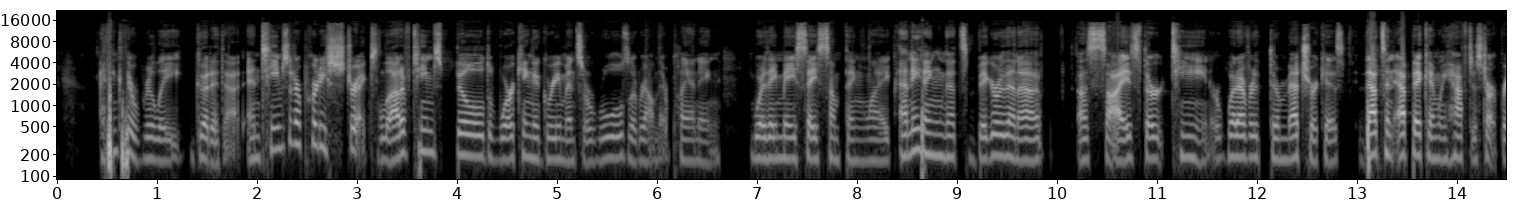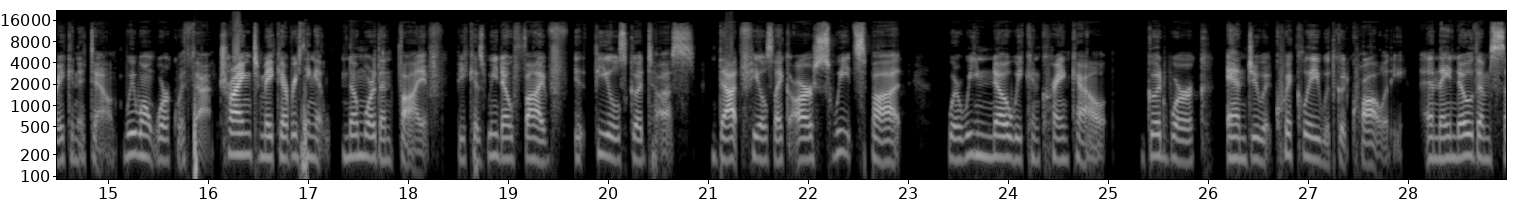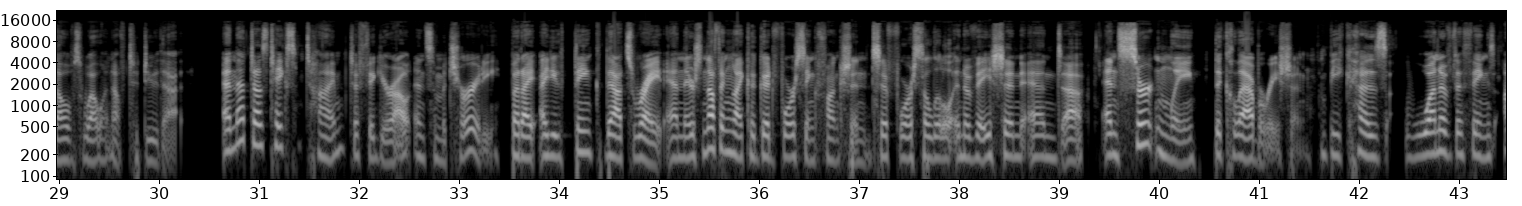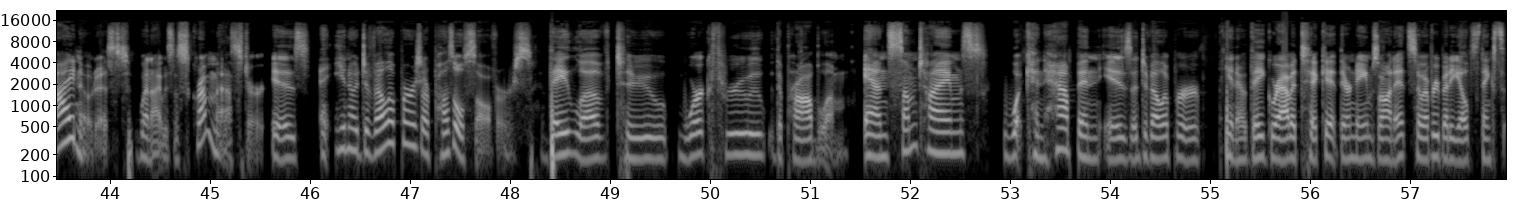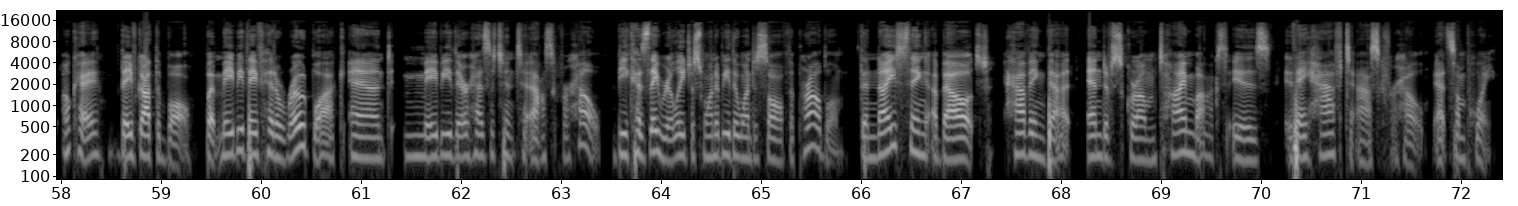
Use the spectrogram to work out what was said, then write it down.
I think they're really good at that. And teams that are pretty strict, a lot of teams build working agreements or rules around their planning where they may say something like anything that's bigger than a, a size 13 or whatever their metric is, that's an epic and we have to start breaking it down. We won't work with that. Trying to make everything at no more than five because we know five, it feels good to us. That feels like our sweet spot where we know we can crank out good work and do it quickly with good quality. And they know themselves well enough to do that. And that does take some time to figure out and some maturity. But I, I do think that's right. And there's nothing like a good forcing function to force a little innovation and uh, and certainly the collaboration. Because one of the things I noticed when I was a Scrum Master is, eh, you know, developers are puzzle solvers. They love to work through the problem. And sometimes what can happen is a developer, you know, they grab a ticket, their name's on it, so everybody else thinks, okay, they've got the ball. But maybe they've hit a roadblock and maybe they're hesitant to ask for help because they really just want to be the one to solve the problem. The nice thing about having that end of Scrum time box is they have to ask for help at some point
